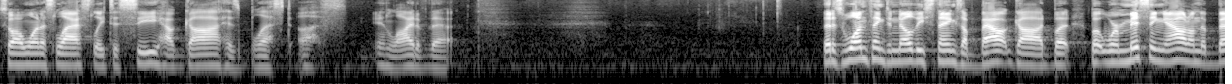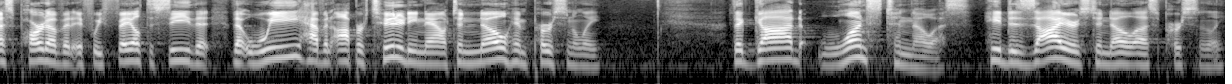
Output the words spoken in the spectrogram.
So I want us lastly to see how God has blessed us in light of that. That it's one thing to know these things about God, but, but we're missing out on the best part of it if we fail to see that, that we have an opportunity now to know Him personally. That God wants to know us, He desires to know us personally.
